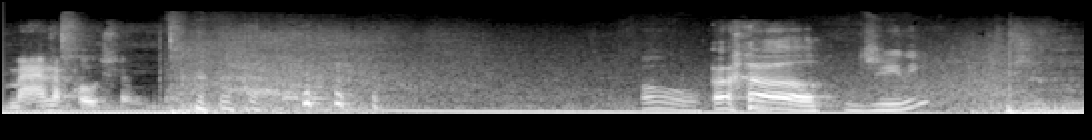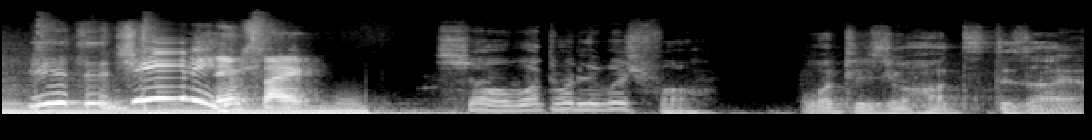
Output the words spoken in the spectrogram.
mana potion. Oh, Oh, genie. it's a genie. Seems like So, what would you wish for? What is your heart's desire?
